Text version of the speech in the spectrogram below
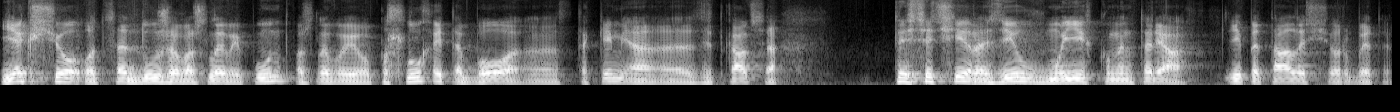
Якщо оце дуже важливий пункт, важливо його послухайте, бо е, з таким я е, зіткався тисячі разів в моїх коментарях і питали, що робити.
